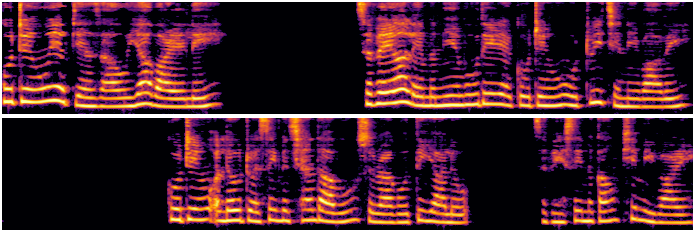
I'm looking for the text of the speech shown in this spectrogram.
ကိုတင်ဦးရဲ့ပြန်စာကိုရပါတယ်လေ။စပယ်ကလည်းမမြင်ဘူးသေးတဲ့ကိုတင်ဦးကိုတွေ့ချင်နေပါပြီ။ ကိုတင်ဦးအလုပ်အတွက်စိတ်မချမ်းသာဘူးဆိုတာကိုသိရလို့စပယ်စိတ်မကောင်းဖြစ်မိပါတယ်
